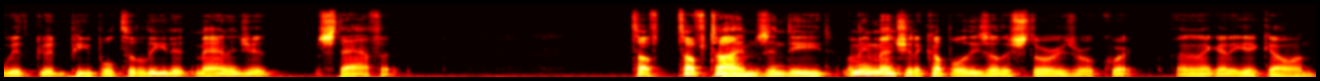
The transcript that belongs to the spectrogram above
with good people to lead it, manage it, staff it. Tough, tough times indeed. Let me mention a couple of these other stories real quick, and I got to get going.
